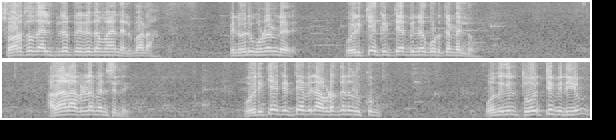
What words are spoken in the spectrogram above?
സ്വാർത്ഥ താല്പര്യ പ്രേരിതമായ പിന്നെ ഒരു ഗുണമുണ്ട്. ഒരിക്കൽ കിട്ടിയാൽ പിന്നെ കൊടുക്കണ്ടല്ലോ. അതാണ് അവരുടെ മനസ്സിൽ. ഒരിക്കൽ കിട്ടിയാൽ പിന്നെ അവിടെ തന്നെ നിൽക്കും. ഒന്നുകിൽ തോറ്റ് പിരിയും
